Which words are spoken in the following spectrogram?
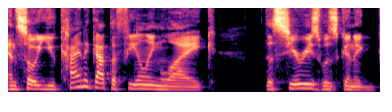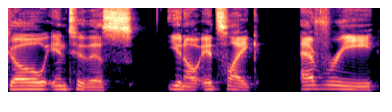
and so you kind of got the feeling like the series was going to go into this. You know, it's like every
